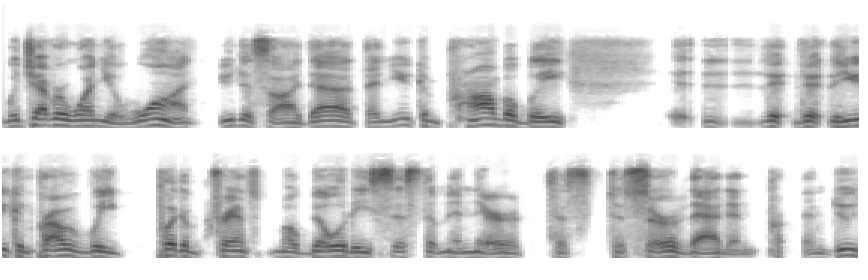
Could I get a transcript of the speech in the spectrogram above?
whichever one you want you decide that then you can probably the, the, you can probably put a trans mobility system in there to, to serve that and and do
